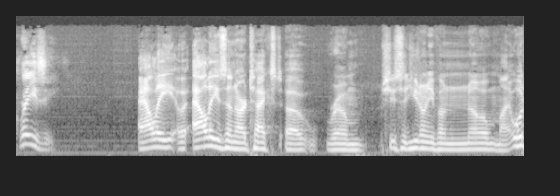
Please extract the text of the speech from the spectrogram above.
Crazy. Allie, uh, Allie's in our text uh, room. She said you don't even know my. Well,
